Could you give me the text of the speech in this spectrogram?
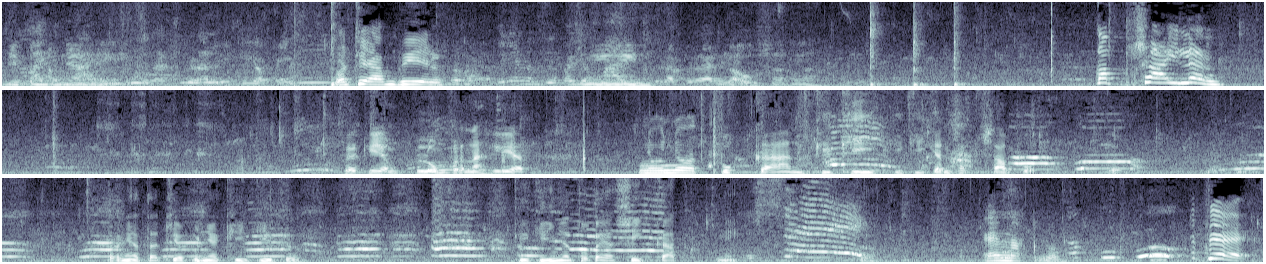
ini temennya nih. Mau diambil. Ini nggak usah lah. Cup silent. Bagi yang belum pernah lihat, Nyunyut. bukan gigi, gigi kan. Tuh. Ternyata dia punya gigi tuh. Giginya tuh kayak sikat nih. Tuh. Enak loh. Dek.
